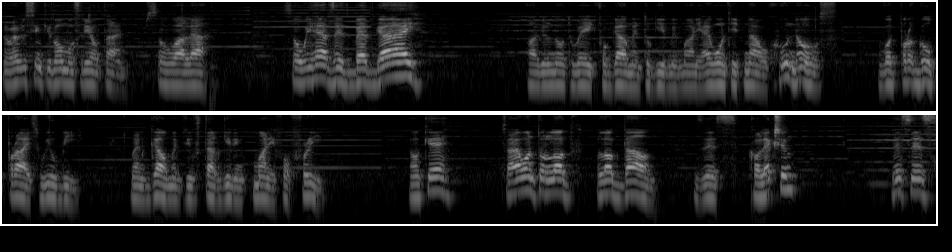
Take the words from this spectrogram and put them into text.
so everything is almost real time so voila so we have this bad guy I will not wait for government to give me money. I want it now. Who knows what gold price will be when government will start giving money for free. Okay? So I want to lock, lock down this collection. This is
